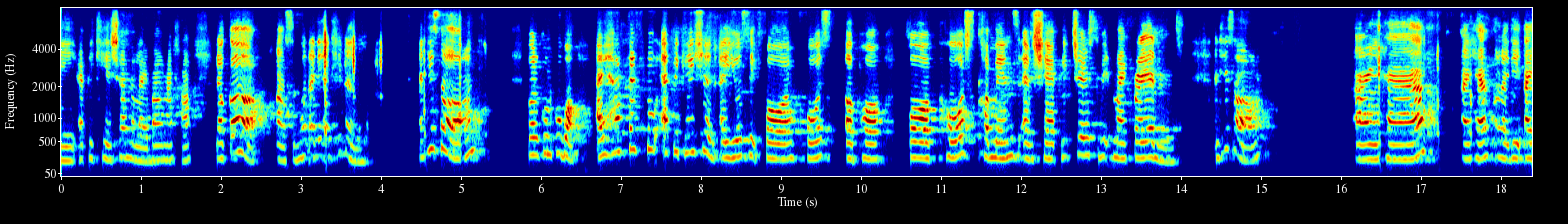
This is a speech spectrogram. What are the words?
มีแอปพลิเคชันอะไรบ้างนะคะ แล้วก็อะสมมติอันนี้อันที่หนึ่งอันที่สองตอนคุณครูบอก I have Facebook application I use it for post เอ่อ for for post comments and share pictures with my friends อันที่สอง I have I have อะไรดี I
